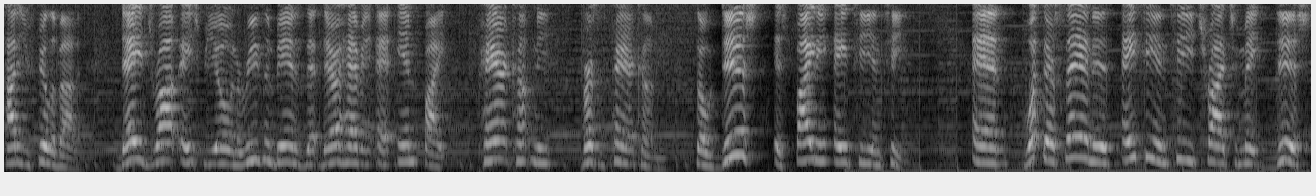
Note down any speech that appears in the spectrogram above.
How do you feel about it? They dropped HBO, and the reason being is that they're having an infight, parent company versus parent company. So Dish is fighting AT&T. And what they're saying is AT&T tried to make Dish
